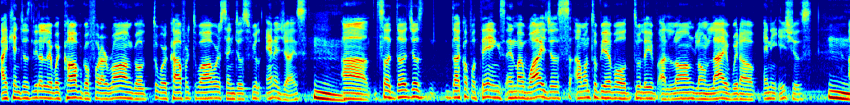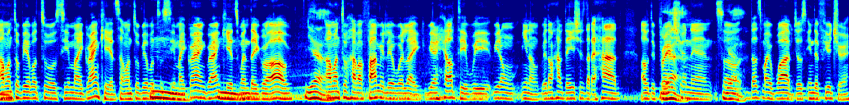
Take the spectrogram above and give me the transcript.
I can just literally wake up, go for a run, go to work out for two hours, and just feel energized. Hmm. Uh, so those just that couple things, and my why just I want to be able to live a long, long life without any issues. Hmm. I want to be able to see my grandkids. I want to be able to see my Mm. grand grandkids Mm. when they grow up. Yeah. I want to have a family where like we are healthy. We we don't you know we don't have the issues that I had of depression, and so Yeah. that's my why just in the future.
